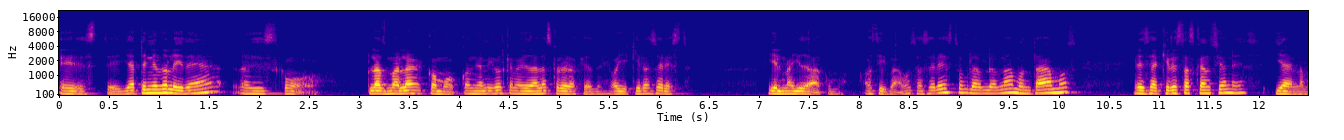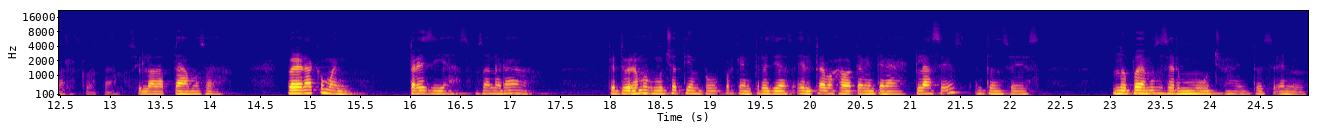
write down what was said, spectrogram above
este, ya teniendo la idea, es como plasmarla como con mi amigo que me ayudaba las coreografías de, oye, quiero hacer esto. Y él me ayudaba como, así, vamos a hacer esto, bla, bla, bla, montábamos. Le decía, quiero estas canciones, y ya nada más las cortábamos y lo adaptábamos a... Pero era como en tres días, o sea, no era que tuviéramos mucho tiempo, porque en tres días él trabajaba también, tenía clases, entonces no podemos hacer mucho. Entonces, en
